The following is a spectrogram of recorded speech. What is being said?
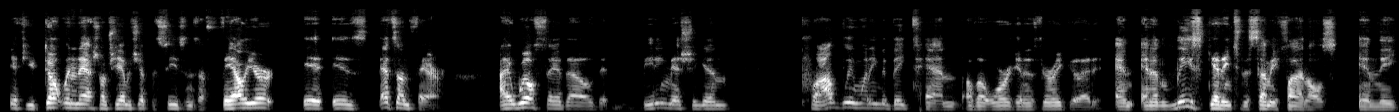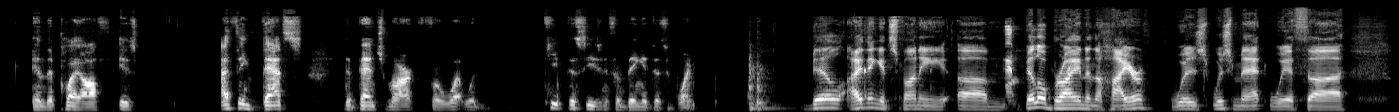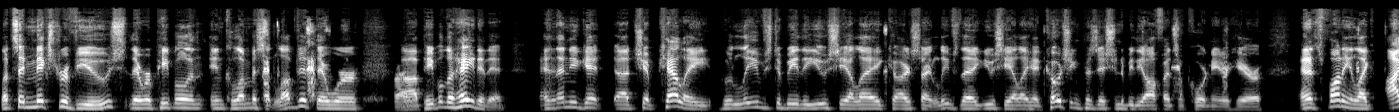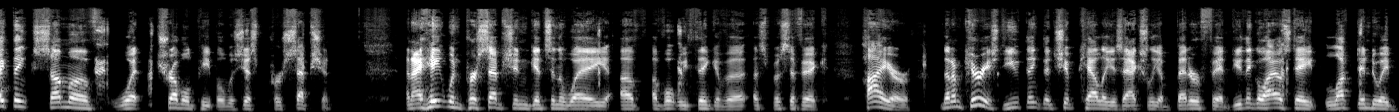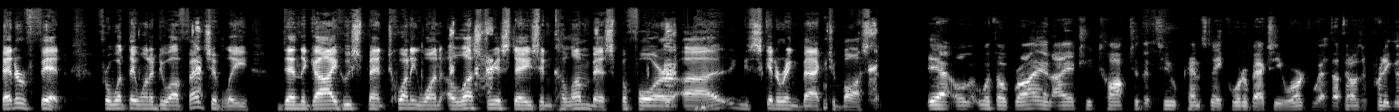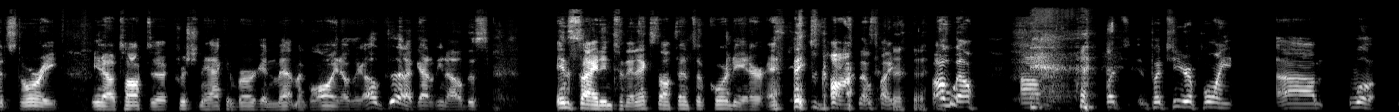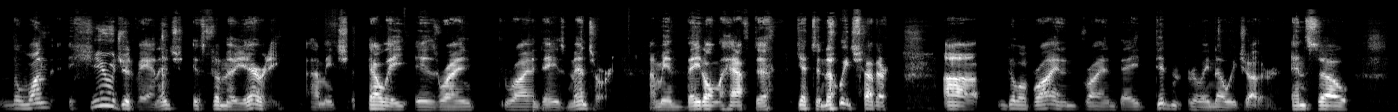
if you don't win a national championship, the season's a failure. It is that's unfair. I will say though that beating Michigan, probably winning the Big Ten, although Oregon is very good, and and at least getting to the semifinals in the in the playoff is, I think that's the benchmark for what would keep the season from being a disappointment. Bill, I think it's funny. Um, Bill O'Brien and the hire was was met with uh, let's say mixed reviews. There were people in, in Columbus that loved it. There were right. uh, people that hated it. And then you get uh, Chip Kelly, who leaves to be the UCLA, or sorry, leaves the UCLA head coaching position to be the offensive coordinator here. And it's funny, like I think some of what troubled people was just perception. And I hate when perception gets in the way of, of what we think of a, a specific hire. Then I'm curious, do you think that Chip Kelly is actually a better fit? Do you think Ohio State lucked into a better fit for what they want to do offensively than the guy who spent 21 illustrious days in Columbus before uh, skittering back to Boston? Yeah, with O'Brien, I actually talked to the two Penn State quarterbacks he worked with. I thought it was a pretty good story. You know, talked to Christian Hackenberg and Matt McGloin. I was like, oh, good. I've got, you know, this insight into the next offensive coordinator, and he's gone. I was like, oh well. Um, but but to your point, um, well, the one huge advantage is familiarity. I mean, Chip Kelly is Ryan Ryan Day's mentor. I mean, they don't have to get to know each other. Uh, Bill O'Brien and Ryan Day didn't really know each other, and so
